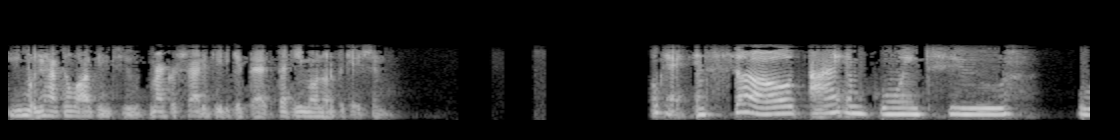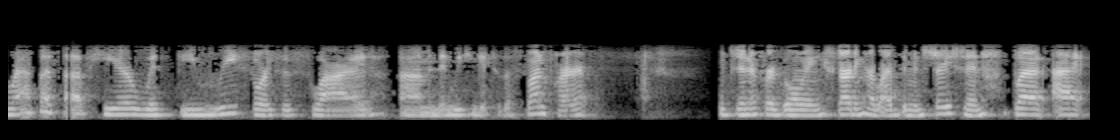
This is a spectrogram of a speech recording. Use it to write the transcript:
You wouldn't have to log into MicroStrategy to get that, that email notification. Okay, and so I am going to wrap us up here with the resources slide, um, and then we can get to the fun part with Jennifer going, starting her live demonstration. But I,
